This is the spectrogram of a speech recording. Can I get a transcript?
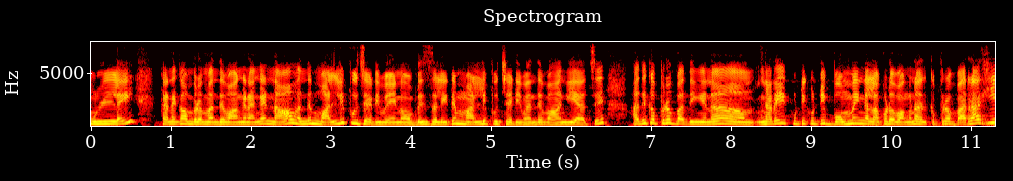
முல்லை கனகாம்பரம் வந்து வாங்கினாங்க. நான் வந்து மல்லிப்பூ செடி வேணும் அப்படின்னு சொல்லிட்டு மல்லிப்பூ செடி வந்து வாங்கியாச்சு. அதுக்கப்புறம் பார்த்தீங்கன்னா நிறைய குட்டி குட்டி பொம்மைங்கள்லாம் கூட வாங்கினோம். அதுக்கப்புறம் வராகி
